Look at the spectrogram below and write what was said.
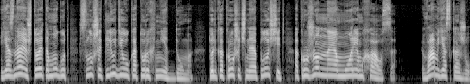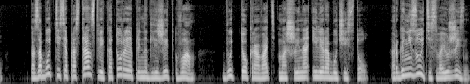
Я знаю, что это могут слушать люди, у которых нет дома, только крошечная площадь, окруженная морем хаоса. Вам я скажу, позаботьтесь о пространстве, которое принадлежит вам, будь то кровать, машина или рабочий стол. Организуйте свою жизнь.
